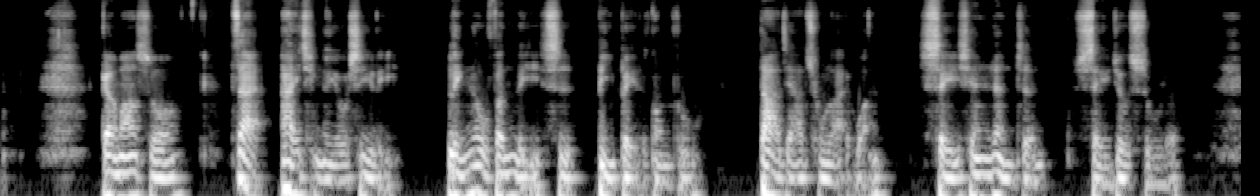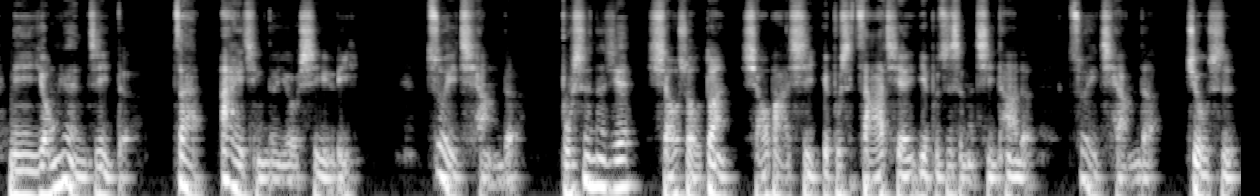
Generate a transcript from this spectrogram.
干妈说，在爱情的游戏里，灵肉分离是。必备的功夫，大家出来玩，谁先认真，谁就输了。你永远记得，在爱情的游戏里，最强的不是那些小手段、小把戏，也不是砸钱，也不是什么其他的，最强的就是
